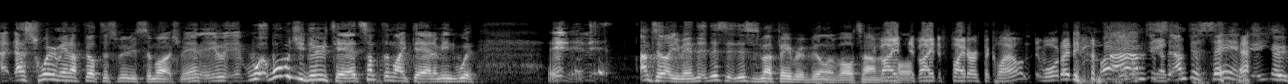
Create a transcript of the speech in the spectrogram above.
I, I swear, man, I felt this movie so much, man. It- it- what, what would you do, Ted? Something like that. I mean, wh- it, it, I'm telling you, man, this is this is my favorite villain of all time. if I if I had to fight Art the Clown, what would I do? Well, I'm just, I'm just saying, you know,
